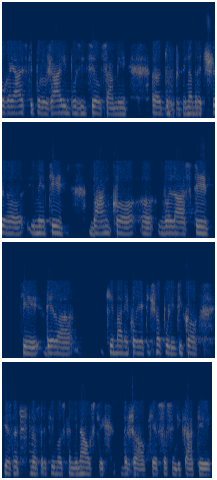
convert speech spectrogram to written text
pogajalski položaj in pozicijo v sami uh, družbi. Namreč uh, imeti banko uh, v lasti, ki dela, ki ima neko etično politiko, je značilnost recimo skandinavskih držav, kjer so sindikati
